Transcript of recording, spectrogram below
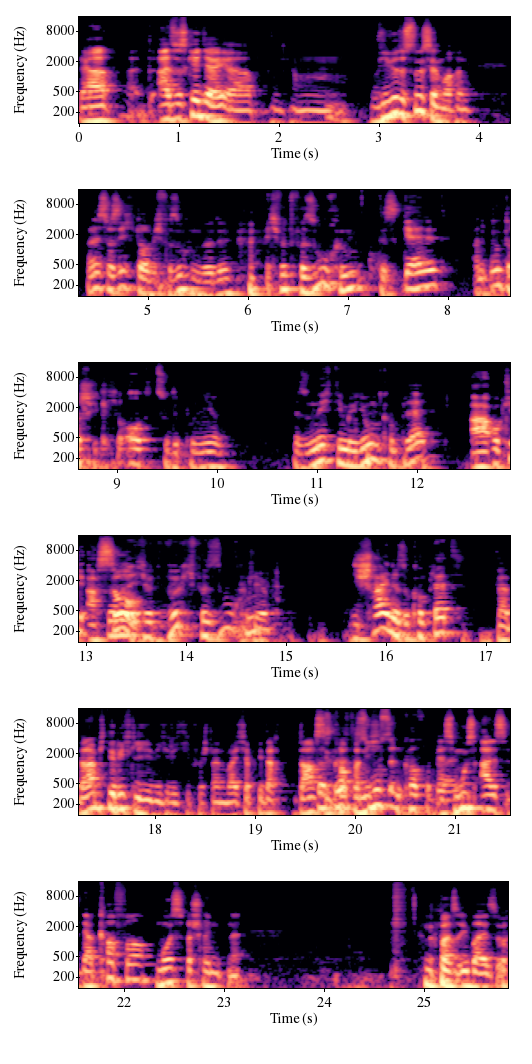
ja, also es geht ja, ja. hm, Wie würdest du es ja machen? Weißt du, was ich glaube ich versuchen würde? Ich würde versuchen, das Geld an unterschiedliche Orte zu deponieren. Also nicht die Millionen komplett, Ah, okay, ach so. ich würde wirklich versuchen, Okay. die Scheine so komplett. Ja, dann habe ich die Richtlinie nicht richtig verstanden, weil ich habe gedacht, du darfst Das, den Koffer das nicht. muss im Koffer bleiben. Es muss alles, der Koffer muss verschwinden. Ne? Nur mal so überall so,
